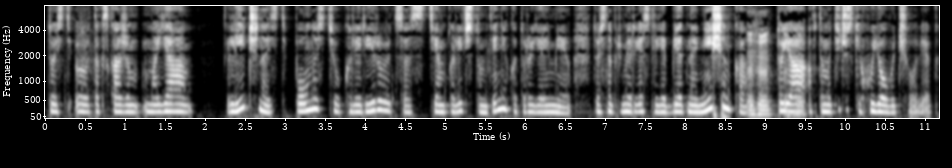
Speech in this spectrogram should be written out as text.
то есть, э, так скажем, моя личность полностью коллерируется с тем количеством денег, которые я имею. То есть, например, если я бедная нищенка, uh-huh, то uh-huh. я автоматически хуёвый человек.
